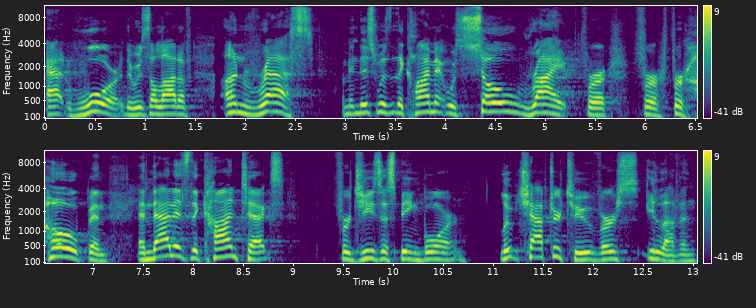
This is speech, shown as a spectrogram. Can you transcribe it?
at war. There was a lot of unrest. I mean, this was the climate was so ripe for, for, for hope, and, and that is the context for Jesus being born. Luke chapter 2, verse 11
